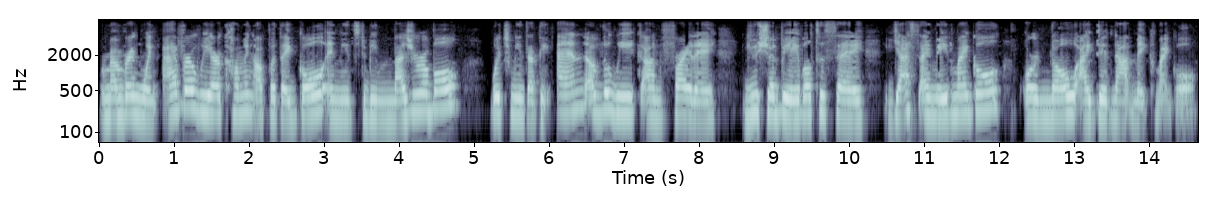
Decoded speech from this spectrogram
Remembering whenever we are coming up with a goal, it needs to be measurable, which means at the end of the week on Friday, you should be able to say, yes, I made my goal, or no, I did not make my goal.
